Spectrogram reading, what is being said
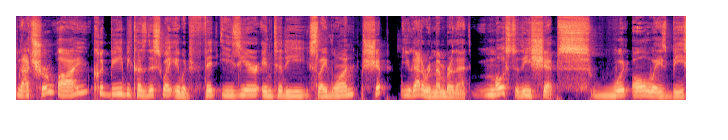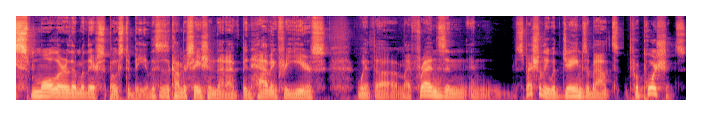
Not sure why. Could be because this way it would fit easier into the Slave One ship. You got to remember that most of these ships would always be smaller than what they're supposed to be. And this is a conversation that I've been having for years with uh, my friends and, and especially with James about proportions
